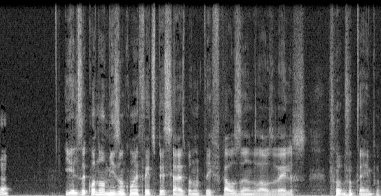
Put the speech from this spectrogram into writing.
É. E eles economizam com efeitos especiais pra não ter que ficar usando lá os velhos todo o tempo.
